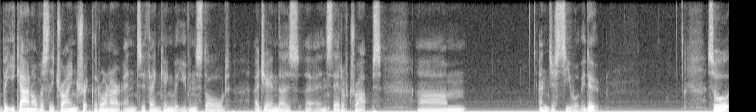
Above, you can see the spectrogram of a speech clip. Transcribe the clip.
but you can obviously try and trick the runner into thinking that you've installed agendas uh, instead of traps um, and just see what they do. So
